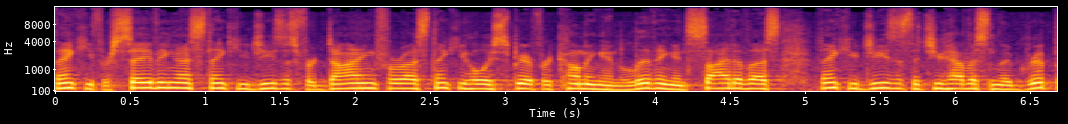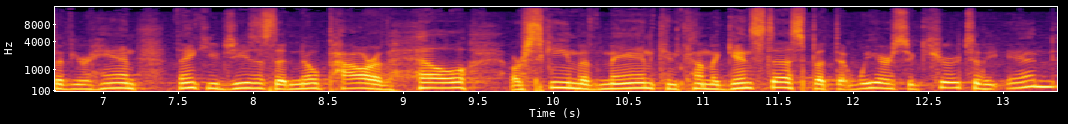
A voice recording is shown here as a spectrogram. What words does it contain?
Thank you for saving us. Thank you, Jesus, for dying for us. Thank you, Holy Spirit, for coming and living inside of us. Thank you, Jesus, that you have us in the grip of your hand. Thank you, Jesus, that no power of hell or scheme of man can come against us, but that we are secure to the end.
